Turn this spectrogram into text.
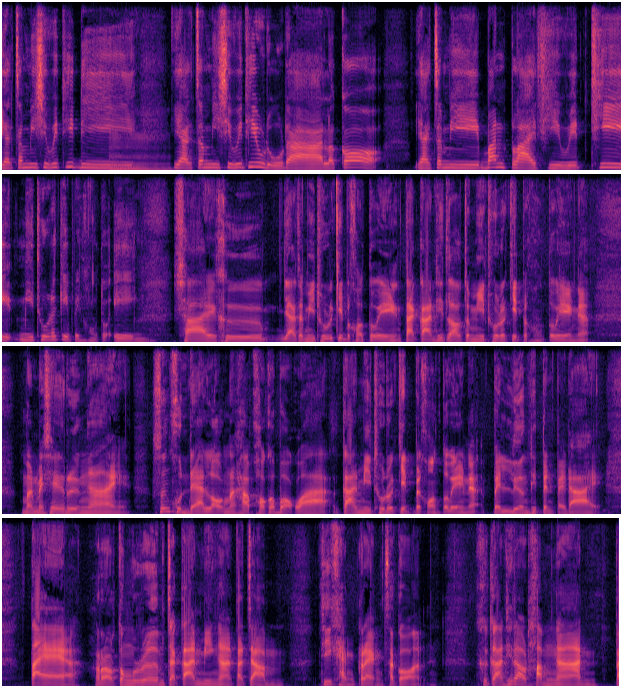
อยากจะมีชีวิตที่ดี อยากจะมีชีวิตที่หรูหรา แล้วก็ อยากจะมีบั้นปลายชีวิตที่มีธุรกิจเป็นของตัวเอง ใช่คืออยากจะมีธุรกิจเป็นของตัวเอง แต่การที่เราจะมีธุรกิจเป็นของตัวเองเนี่ยมันไม่ใช่เรื่องง่าย ซึ่งคุณแดนล็อกนะครับเขาก็บอกว่าการมีธุรกิจเป็นของตัวเองเนี่ยเป็นเรื่องที่เป็นไปได้ แต่เราต้องเริ่มจากการมีงานประจำที่แข็งแกร่งซะก่อนคือการที่เราทำงานไป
